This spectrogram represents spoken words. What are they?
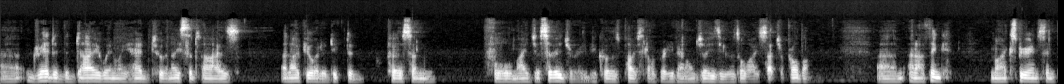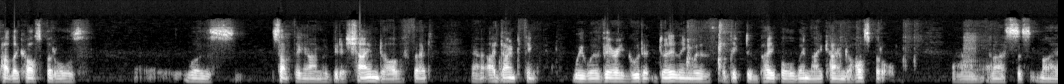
uh, dreaded the day when we had to anaesthetize an opioid addicted person for major surgery because post-operative analgesia was always such a problem. Um, and I think my experience in public hospitals was something I'm a bit ashamed of that uh, I don't think we were very good at dealing with addicted people when they came to hospital. Um, and I, my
